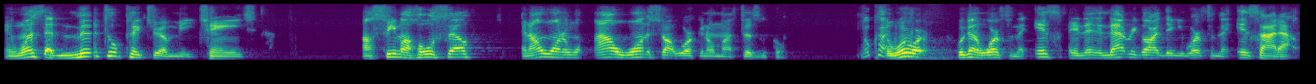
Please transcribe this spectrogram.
And once that mental picture of me change, I'll see my whole self, and I want to I want to start working on my physical. Okay. So we're we're going to work from the ins, and in that regard, then you work from the inside out.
